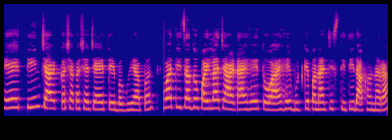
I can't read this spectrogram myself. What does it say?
हे तीन चार्ट कशा कशाचे आहेत ते बघूया आपण. सुरुवातीचा जो पहिला चार्ट आहे तो आहे बुटकेपणाची स्थिती दाखवणारा.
